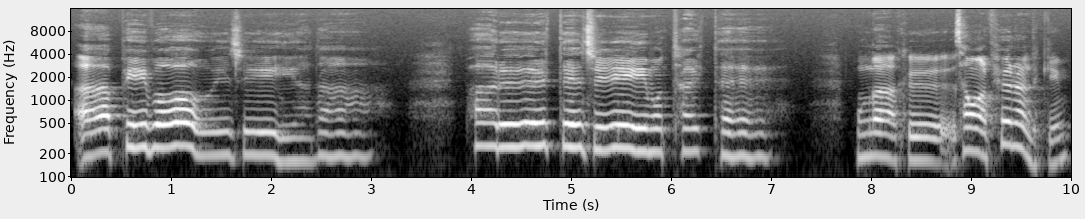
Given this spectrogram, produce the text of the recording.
앞이 보이지 않아 발을 떼지 못할 때 뭔가 그 상황을 표현하는 느낌?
